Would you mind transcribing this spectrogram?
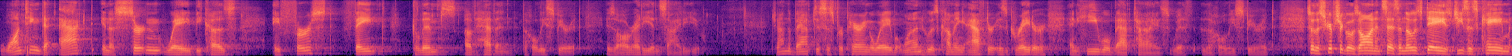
wanting to act in a certain way because a first faint glimpse of heaven, the Holy Spirit, is already inside of you. John the Baptist is preparing a way, but one who is coming after is greater, and he will baptize with the Holy Spirit. So the scripture goes on and says, In those days, Jesus came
